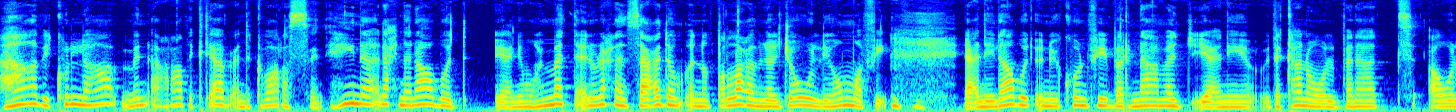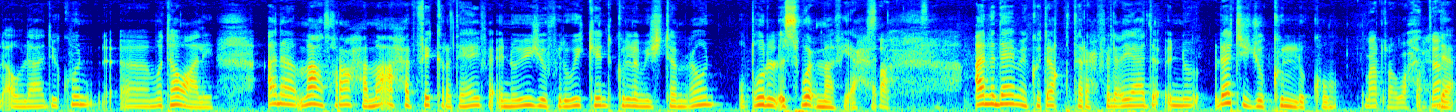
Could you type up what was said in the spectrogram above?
هذه كلها من أعراض اكتئاب عند كبار السن. هنا نحن لابد يعني مهمتنا إنه نحن نساعدهم إنه نطلعهم من الجو اللي هم فيه. يعني لابد إنه يكون في برنامج يعني إذا كانوا البنات أو الأولاد يكون آه متوالي. أنا ما صراحة ما أحب فكره هيفا إنه يجوا في الويكند كلهم يجتمعون وطول الأسبوع ما في أحد. صح. أنا دائما كنت أقترح في العيادة إنه لا تجوا كلكم مرة واحدة, واحدة.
